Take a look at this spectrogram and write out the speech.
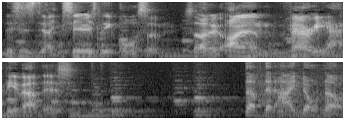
This is like seriously awesome. So I am very happy about this. stuff that I don't know.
